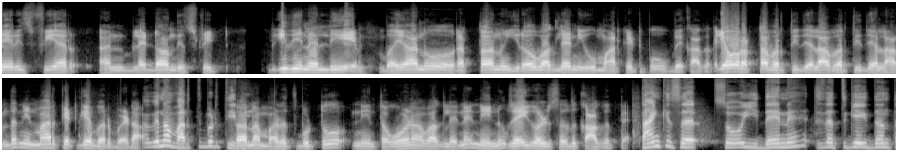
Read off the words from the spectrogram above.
there is fear and blood on the street ಇದಿನಲ್ಲಿ ಭಯಾನು ರಕ್ತಾನು ಇರೋವಾಗ್ಲೇ ನೀವು ಮಾರ್ಕೆಟ್ ಹೋಗ್ಬೇಕಾಗುತ್ತೆ. ಅಯ್ಯೋ ರಕ್ತ ಬರ್ತಿದೆಯಲ್ಲ ಬರ್ತಿದೆಯಲ್ಲ ಅಂತ ನೀನ್ ಮಾರ್ಕೆಟ್ಗೆ ಬರಬೇಡ. ಅದನ್ನ ಮರ್ತು ಬಿಡ್ತೀನಿ ಅದನ್ನ ಮರೆತ್ಬಿಟ್ಟು ನೀನ್ ತಗೊಳವಾಗ್ಲೇನೆ ನೀನು ಜೈಗೊಳಿಸೋದಕ್ಕಾಗುತ್ತೆ. ಥ್ಯಾಂಕ್ ಯು ಸರ್ ಸೊ ಇದೇನೆ ಇದತ್ತಿಗೆ ಇದ್ದಂತ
